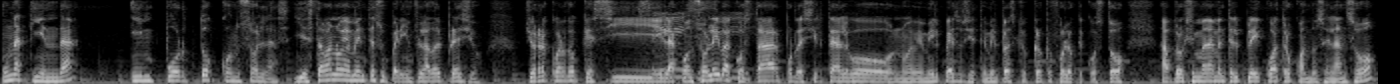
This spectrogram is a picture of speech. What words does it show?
una tienda importó consolas y estaban obviamente súper inflado el precio. Yo recuerdo que si la consola iba a costar, por decirte algo, 9 mil pesos, 7 mil pesos, que creo que fue lo que costó aproximadamente el Play 4 cuando se lanzó,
